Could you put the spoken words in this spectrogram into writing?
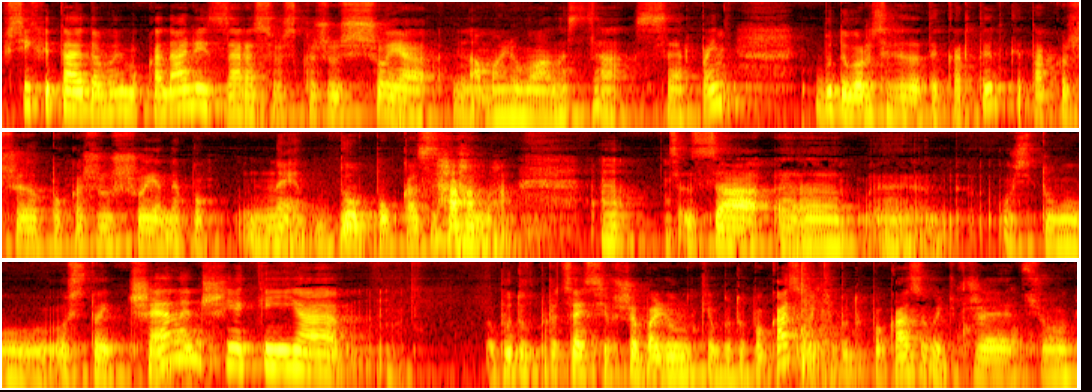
Всіх вітаю на моєму каналі. Зараз розкажу, що я намалювала за серпень. Будемо розглядати картинки. Також е, покажу, що я не, по- не допоказала е, за е, ось, ту, ось той челендж, який я буду в процесі вже малюнки буду показувати, і буду показувати вже цю,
